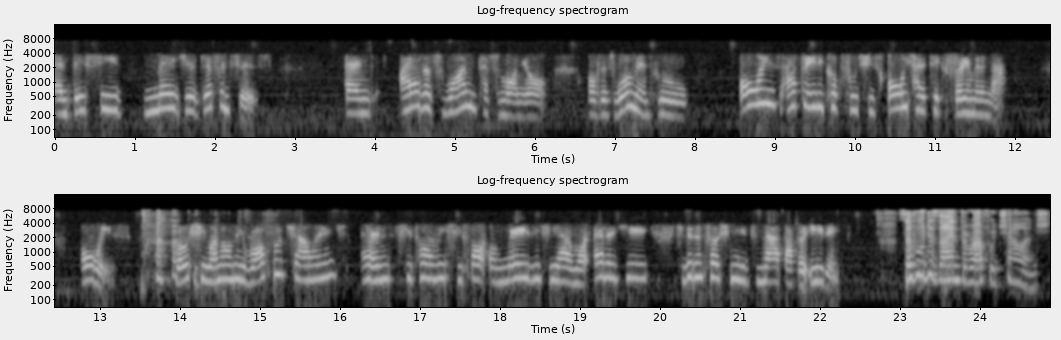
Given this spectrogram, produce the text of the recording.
and they see major differences. And I have this one testimonial of this woman who always, after eating cooked food, she's always had to take a 30 minute nap. Always. so she went on the raw food challenge and she told me she felt amazing. She had more energy. She didn't feel she needed to nap after eating. So who designed the raw food challenge?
